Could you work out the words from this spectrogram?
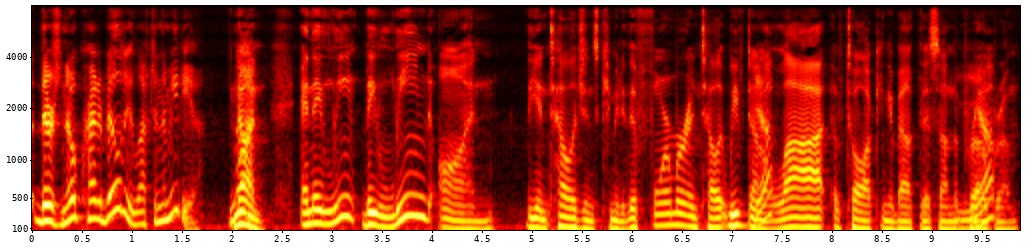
There's no credibility left in the media. None. And they lean they leaned on the intelligence community, the former intel. We've done Yep. a lot of talking about this on the Yep. program,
